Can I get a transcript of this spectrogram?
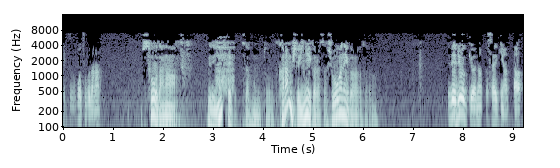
いつももうそこだな。そうだな。別にいいんだけどさ、ほんと。絡む人いねえからさ、しょうがねえからさ。で、料金はなんか最近あった？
